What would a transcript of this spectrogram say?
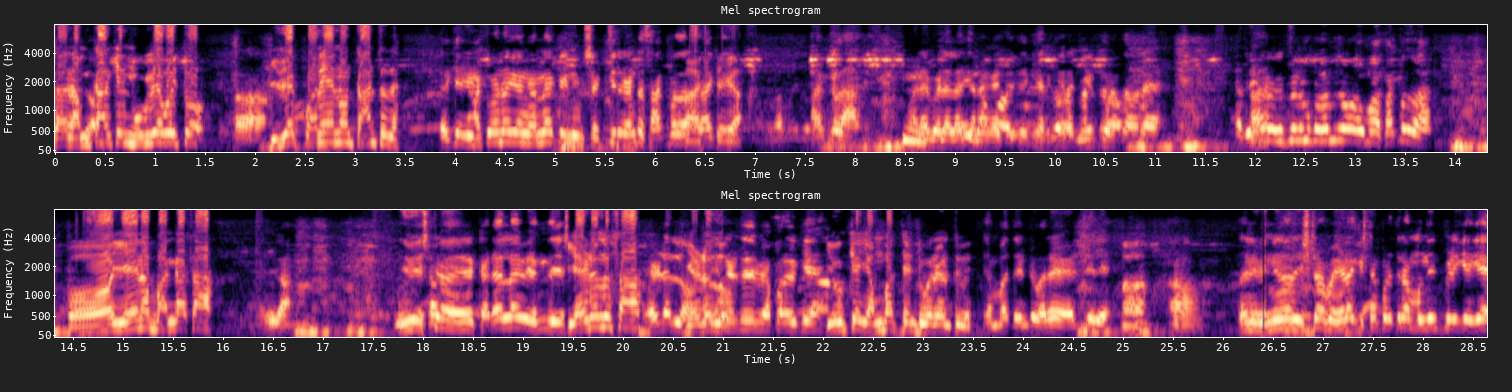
ಸರ್. ನಮ್ ಕಾಲಕ್ಕೆ ಮುಗ್ದೇ ಹೋಯ್ತು. ಹಾ. ಇದೇ ಕೊನೆ ಏನೋ ಅಂತ ಕಾಣ್ತದೆ. ಯಾಕೆ ಇಟ್ಕೊಂಡಾಗ ಹಂಗ ಅನ್ನಕ್ಕೆ ನಿಮ್ ಶಕ್ತಿ ಗಂಟ ಸಾಕ್ಬೋದ ಅಷ್ಟೇ. ಹಾಕಲ್ಲ ಮಳೆ ಬೆಳೆ ಎಲ್ಲ ಚೆನ್ನಾಗೈತೆ ಕೆರೆ ಕೆರೆ ನೀರ್ ಕೊಡ್ತಾವ್ರೆ. ಸಾಕ್ಬೋದ ಓ ಏನೋ ಬಂಗಾಸ ಹಂಗ ನೀವು ಎಷ್ಟು ಕಡೆ ಎಲ್ಲ ಎಂದು ಎರಡಲ್ಲೂ ಸಾ. ಎರಡಲ್ಲು. ಎರಡಲ್ಲೂ. ಹೇಳ್ತಿದ್ರಿ ವ್ಯಾಪಾರಕ್ಕೆ? ಇವಕ್ಕೆ ಎಂಬತ್ತೆಂಟುವರೆ ಹೇಳ್ತೀವಿ. ಎಂಬತ್ತೆಂಟುವರೆ ಹೇಳ್ತೀರಿ. ಹಾ. ಹಾ. ನೀವು ಇನ್ನೇನಾದ್ರು ಇಷ್ಟ ಹೇಳಕ್ ಇಷ್ಟಪಡ್ತೀರಾ ಮುಂದಿನ ಪೀಳಿಗೆಗೆ?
